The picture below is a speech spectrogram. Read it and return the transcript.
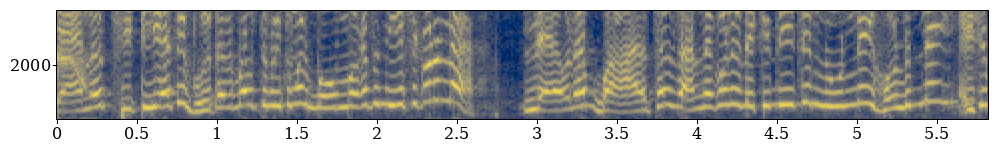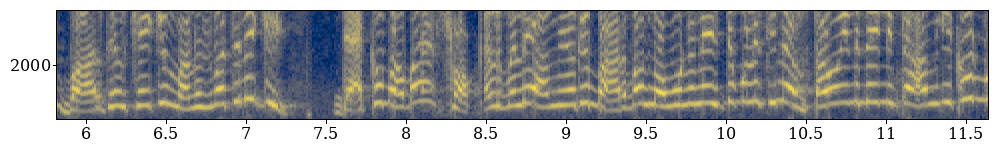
কেন ছিটিয়ে আছে? ভূতের বল তুমি তোমার বৌমাকে তো জিজ্ঞেস করো না। লেওরা বালছাল রান্না করে রেখে দিয়েছে, নুন নেই, হলুদ নেই। এইসব বালছাল খেয়ে কি মানুষ বাঁচে নাকি? দেখো বাবা সকালবেলা আমি ওকে বারবার লবণ এনে দিতে বলেছিলাম তাও এনে দেয়নি তা আমি কি করব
